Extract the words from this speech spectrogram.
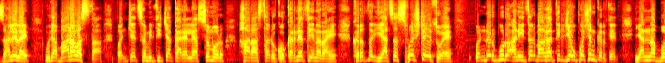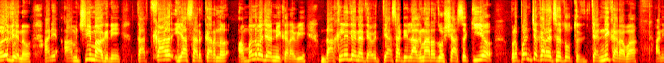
झालेला आहे. उद्या बारा वाजता पंचायत समितीच्या कार्यालयासमोर हा रास्ता रोको करण्यात येणार आहे. खरं तर याचा स्पष्ट हेतू आहे पंढरपूर आणि इतर भागातील जे उपोषण करते आहेत यांना बळ देणं आणि आमची मागणी तात्काळ या सरकारनं अंमलबजावणी करावी दाखले देण्यात यावेत त्यासाठी लागणारा जो शासकीय प्रपंच करायचा तो त्यांनी करावा. आणि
